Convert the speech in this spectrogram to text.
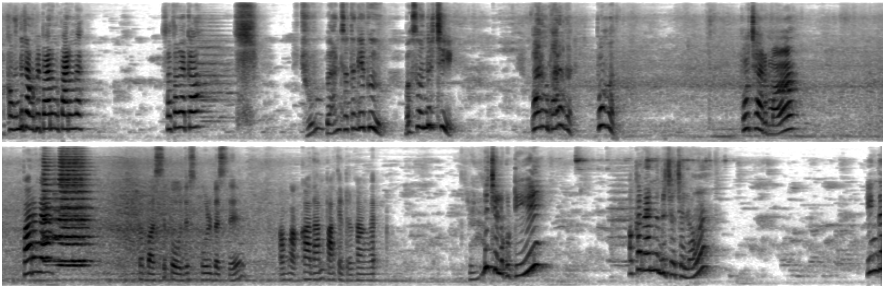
அக்கா வந்துட்டாங்க போய் பாருங்க பாருங்க சத்தம் அக்கா ஐயோ வேன் சத்தம் கேக்கு பஸ் வந்துருச்சு பாருங்க பாருங்க போங்க போச்சாருமா பாருங்க. இப்போ பஸ்ஸு போகுது ஸ்கூல் பஸ்ஸு அவங்க அக்கா தான் பார்த்துட்டு இருக்காங்க என்ன செல்ல குட்டி அக்கா வேன் வந்துருச்சா செல்லம்? எங்க?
